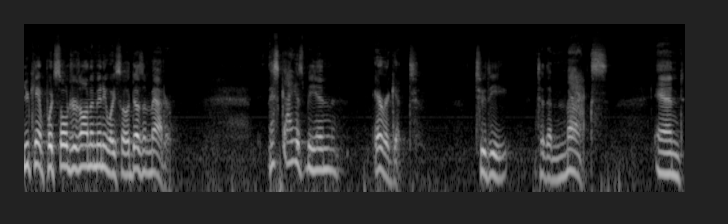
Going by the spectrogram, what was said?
You can't put soldiers on them anyway, so it doesn't matter. This guy is being arrogant to the, to the max. And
